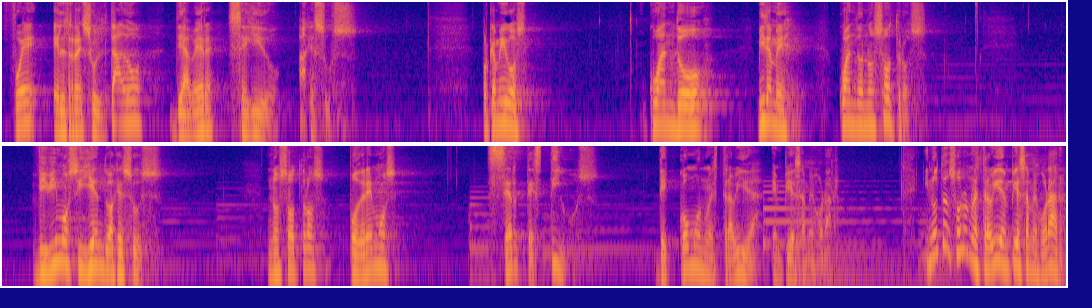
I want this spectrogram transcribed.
fue el resultado de haber seguido a Jesús. Porque amigos, cuando, mírame, cuando nosotros vivimos siguiendo a Jesús, nosotros podremos ser testigos de cómo nuestra vida empieza a mejorar. Y no tan solo nuestra vida empieza a mejorar,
